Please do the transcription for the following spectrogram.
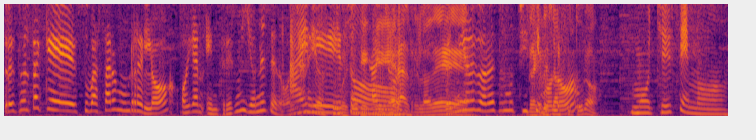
resulta que subastaron un reloj, oigan, en 3 millones de dólares. Ay. Pues era el reloj 3 millones de de. dólares es muchísimo, Regreso ¿no? al futuro. Muchísimo.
